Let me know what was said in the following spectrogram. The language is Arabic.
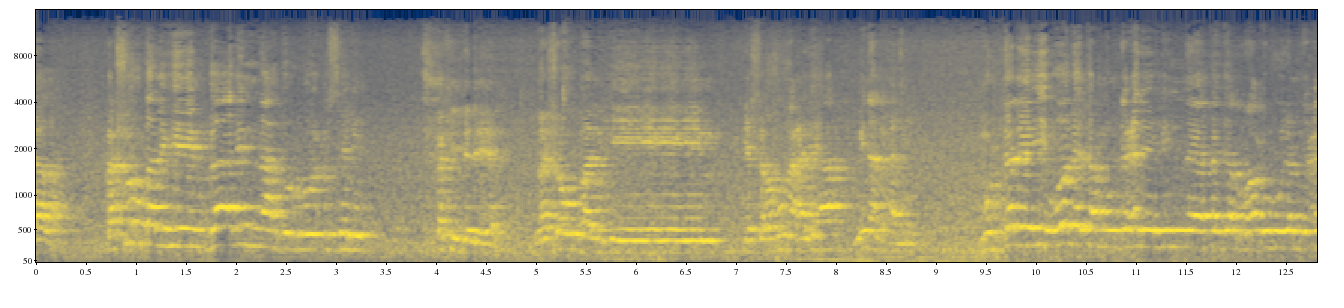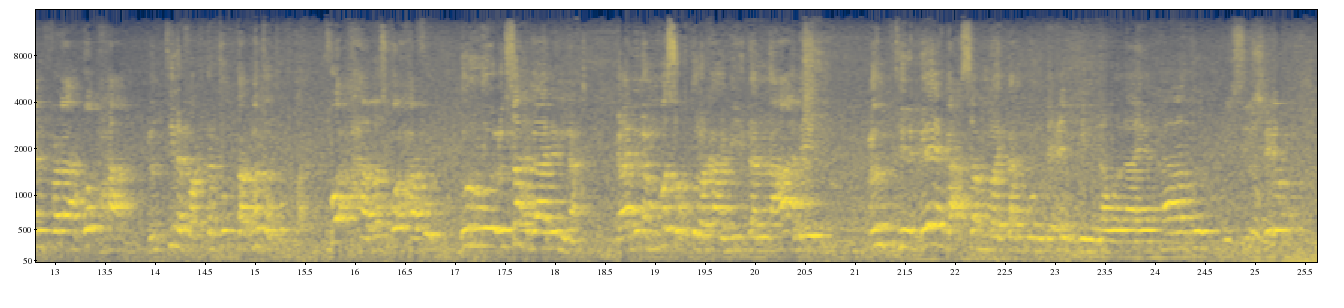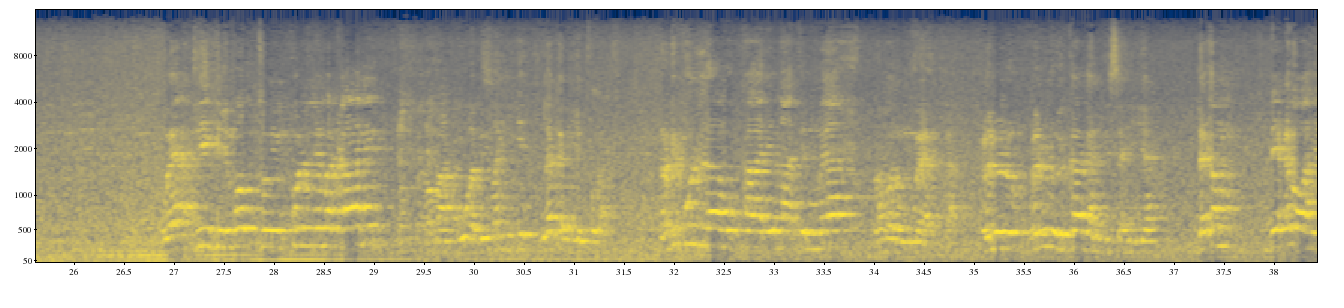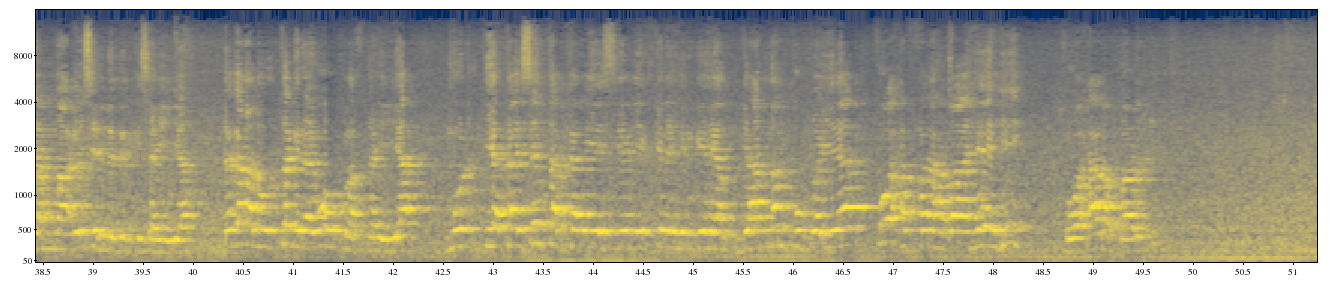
قال كشرب الهيم قال إنه الروح سلي كفي دليل لشرب الهيم. يشربون عليها من الحميم. مدلي ولا تمد عليهن يتجرعه يندعن فلا قبحة له فقط تقطع متى تقطع قبحة بس قبحة الروح سهل قال لنا قال لنا ما سقط لك عميد النهالي عنت البيع أحسن ما كان مندعيهن ولا يكاد ويأتيه الموت من كل مكان. وما هو بميت لك اليتوى ربي كل مكالمات ما رمر ما علو علو يكاغن بسهية دقم دعوة يما عيسى اللي ذلك سهية. دقم الورتقر وهو كلفت هي يا كايسن تكالي يسير يكله يرجع جهنم كوبايا. هو حفرها باهيه. هو بارد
